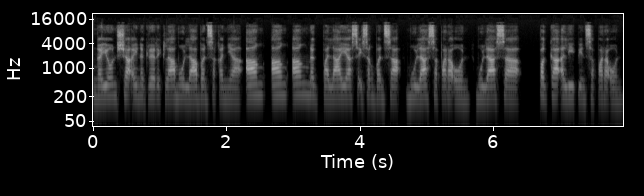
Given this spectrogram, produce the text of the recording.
ngayon siya ay nagrereklamo laban sa kanya ang ang ang nagpalaya sa isang bansa mula sa paraon, mula sa pagkaalipin sa paraon.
